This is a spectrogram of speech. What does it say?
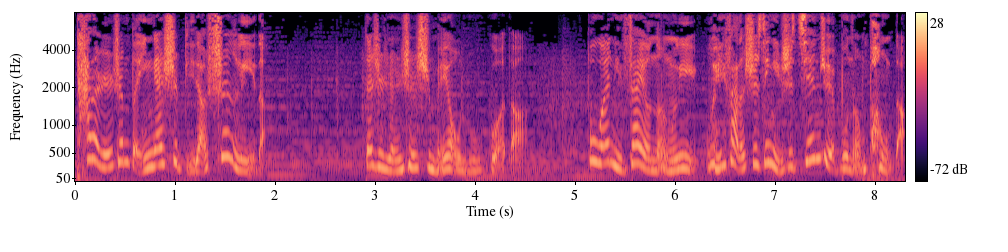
他的人生本应该是比较顺利的。但是人生是没有如果的。不管你再有能力，违法的事情你是坚决不能碰的。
